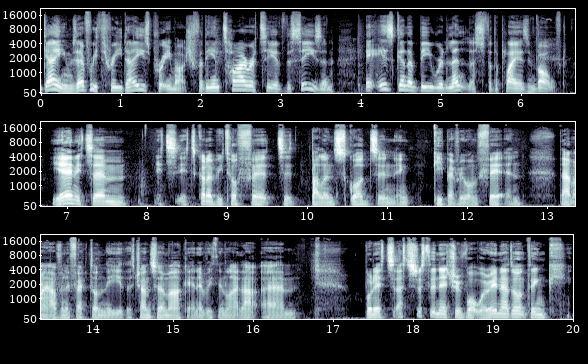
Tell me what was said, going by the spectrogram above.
games every three days pretty much for the entirety of the season. It is going to be relentless for the players involved. Yeah, and it's um, it's it's gonna be tough for, to balance squads and, and keep everyone fit, and that might have an effect on the, the transfer market and everything like that. Um, but it's that's just the nature of what we're in. I don't think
